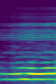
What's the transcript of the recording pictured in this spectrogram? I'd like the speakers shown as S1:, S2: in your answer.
S1: 嗯。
